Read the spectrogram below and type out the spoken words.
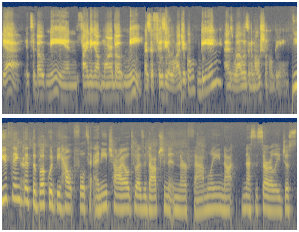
Yeah, it's about me and finding out more about me as a physiological being as well as an emotional being. Do you think yeah. that the book would be helpful to any child who has adoption in their family, not necessarily just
